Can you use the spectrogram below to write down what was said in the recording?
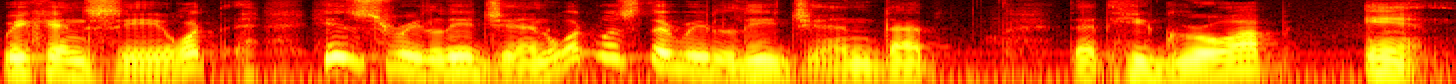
we can see what his religion, what was the religion that that he grew up in?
